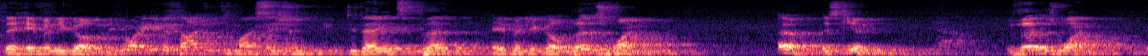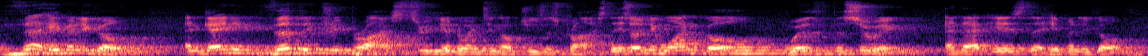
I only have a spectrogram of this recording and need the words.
the heavenly goal. And if you want to give a title to my session today, it's The Heavenly Goal. There is one. Oh, is Ian. The is one. The heavenly goal. And gaining the victory prize through the anointing of Jesus Christ. There's only one goal worth pursuing, and that is the heavenly goal.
